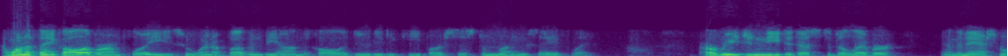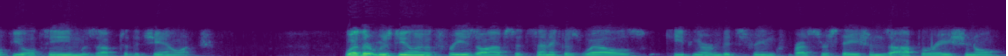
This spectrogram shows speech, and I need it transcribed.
I want to thank all of our employees who went above and beyond the call of duty to keep our system running safely. Our region needed us to deliver, and the National Fuel team was up to the challenge. Whether it was dealing with freeze-offs at Seneca's wells, keeping our midstream compressor stations operational,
